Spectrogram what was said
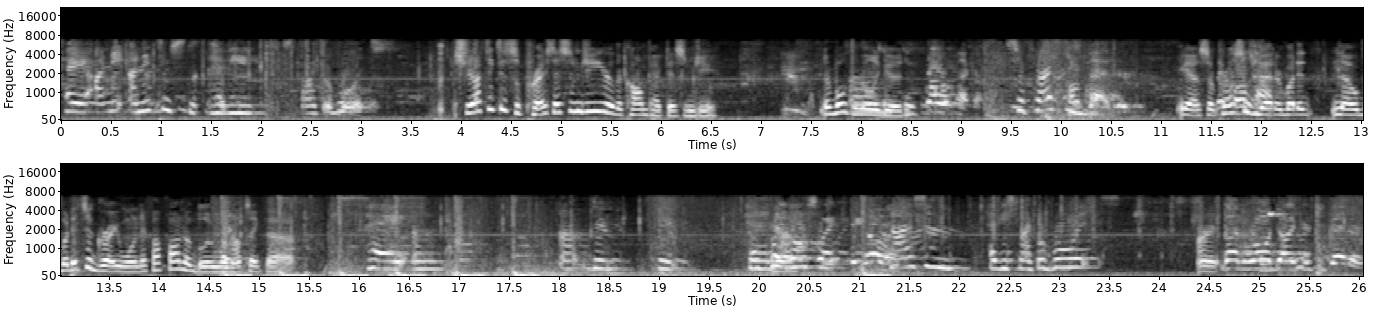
Hey, I need I need some heavy sniper bullets. Should I take the suppressed SMG or the compact SMG? They're both really good. Suppressed is better. Yeah, suppressed is better, but it no, but it's a gray one. If I find a blue one, I'll take that. Hey, um, um, dude, dude. Can, Yeah. I have some, can I have some heavy sniper bullets? All right, God, we're all down here together.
